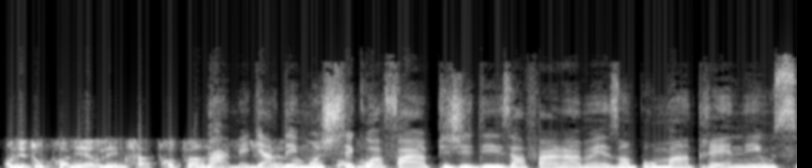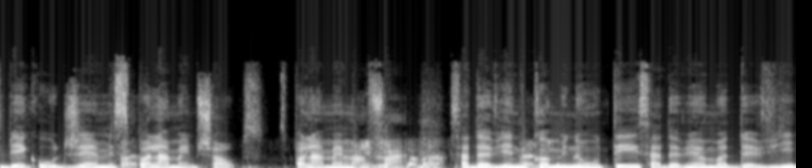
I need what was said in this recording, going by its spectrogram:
On est aux premières lignes, ça prend. Ouais, mais regardez, moi je sais quoi faire, puis j'ai des affaires à la maison pour m'entraîner aussi bien qu'au gym, mais c'est pas la même chose. C'est pas la même affaire. Ça devient une communauté, ça devient un mode de vie.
